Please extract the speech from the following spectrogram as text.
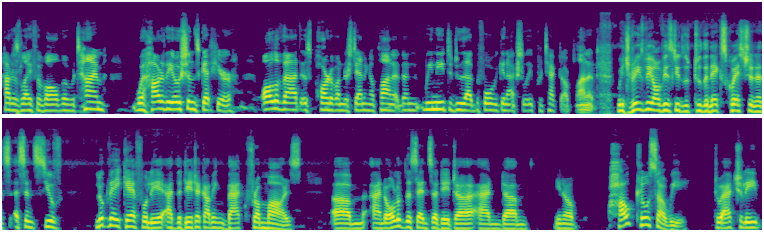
How does life evolve over time? How do the oceans get here? All of that is part of understanding a planet, and we need to do that before we can actually protect our planet. Which brings me obviously to, to the next question. It's, since you've looked very carefully at the data coming back from Mars um, and all of the sensor data, and um, you know, how close are we to actually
